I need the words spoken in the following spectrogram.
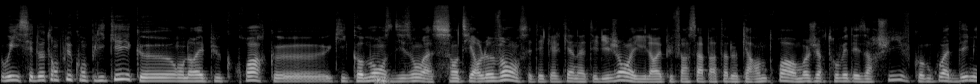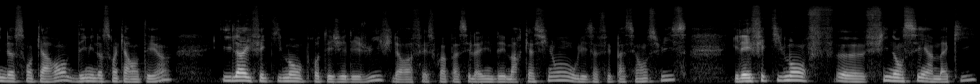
Oui, c'est d'autant plus compliqué qu'on aurait pu croire que qu'il commence, disons, à sentir le vent. C'était quelqu'un d'intelligent et il aurait pu faire ça à partir de 43. Moi, j'ai retrouvé des archives comme quoi, dès 1940, dès 1941, il a effectivement protégé des juifs. Il leur a fait soit passer la ligne de démarcation ou les a fait passer en Suisse. Il a effectivement euh, financé un maquis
